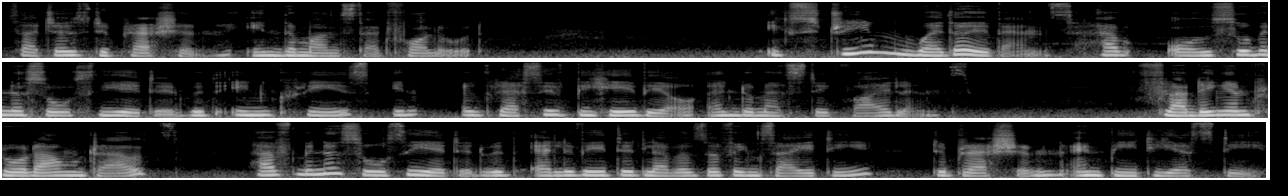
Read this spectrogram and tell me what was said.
such as depression, in the months that followed. Extreme weather events have also been associated with increase in aggressive behavior and domestic violence. Flooding and prolonged droughts have been associated with elevated levels of anxiety, depression, and PTSD.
